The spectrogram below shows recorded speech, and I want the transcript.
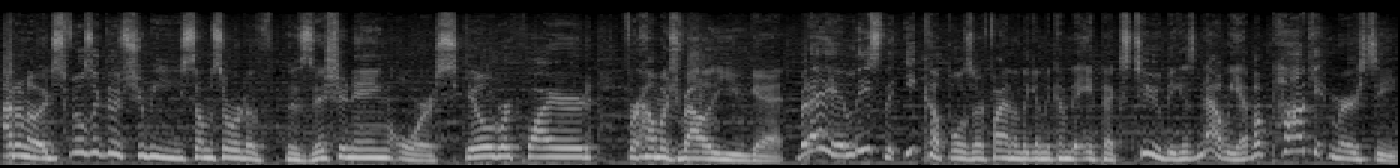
I don't know, it just feels like there should be some sort of positioning or skill required for how much value you get. But hey, at least the E-couples are finally going to come to Apex 2 because now we have a Pocket Mercy.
